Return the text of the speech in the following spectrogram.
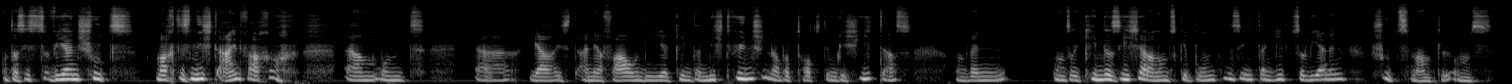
und das ist so wie ein Schutz, macht es nicht einfacher ähm, und äh, ja, ist eine Erfahrung, die wir Kindern nicht wünschen, aber trotzdem geschieht das. Und wenn unsere Kinder sicher an uns gebunden sind, dann gibt es so wie einen Schutzmantel ums,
